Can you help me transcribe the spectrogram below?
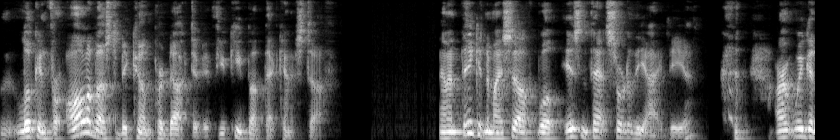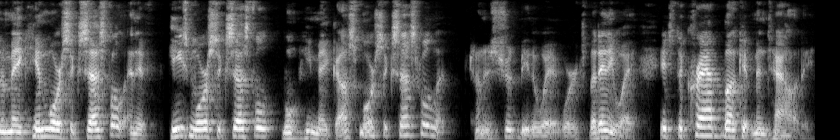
looking for all of us to become productive if you keep up that kind of stuff. And I'm thinking to myself, well, isn't that sort of the idea? Aren't we going to make him more successful? And if he's more successful, won't he make us more successful? It kind of should be the way it works. But anyway, it's the crab bucket mentality.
